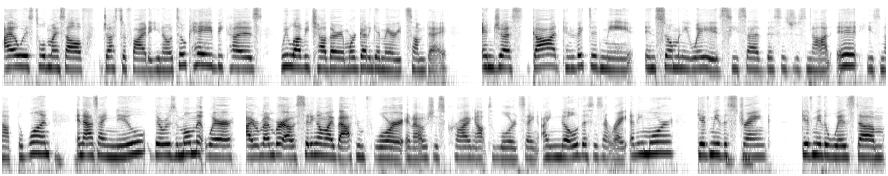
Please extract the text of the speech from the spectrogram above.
I always told myself, justified it, you know, it's okay because we love each other and we're going to get married someday. And just God convicted me in so many ways. He said, this is just not it. He's not the one. Mm-hmm. And as I knew, there was a moment where I remember I was sitting on my bathroom floor and I was just crying out to the Lord saying, I know this isn't right anymore. Give me the mm-hmm. strength. Give me the wisdom.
